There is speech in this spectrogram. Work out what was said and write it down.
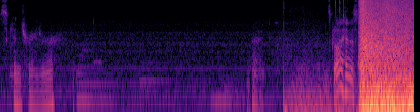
Skin trader. Alright. Let's go ahead and start.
